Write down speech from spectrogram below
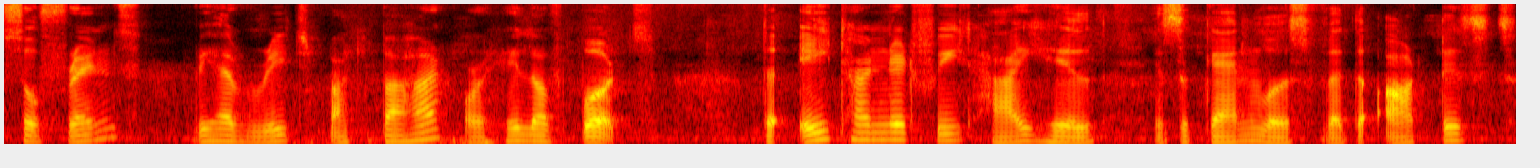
So, friends, we have reached Pakipahar or Hill of Birds. The 800 feet high hill is a canvas where the artists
